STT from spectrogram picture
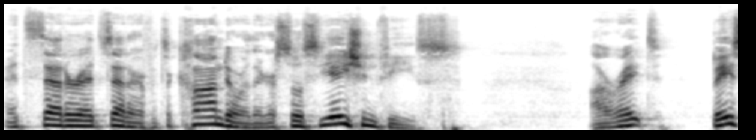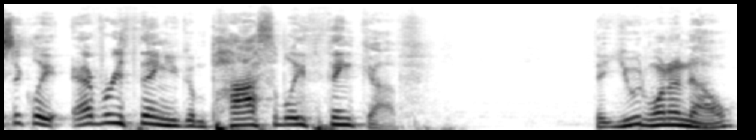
Etc. Etc. If it's a condo, are there association fees? All right. Basically, everything you can possibly think of that you would want to know,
